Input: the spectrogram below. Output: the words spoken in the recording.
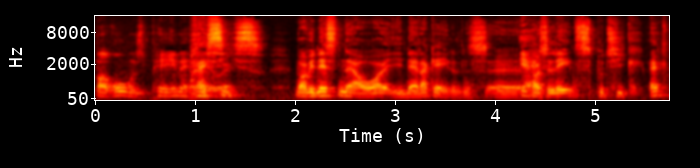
barons pæne Præcis. Have, Hvor vi næsten er over i Nattergalens øh, ja. porcelænsbutik, ikke?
